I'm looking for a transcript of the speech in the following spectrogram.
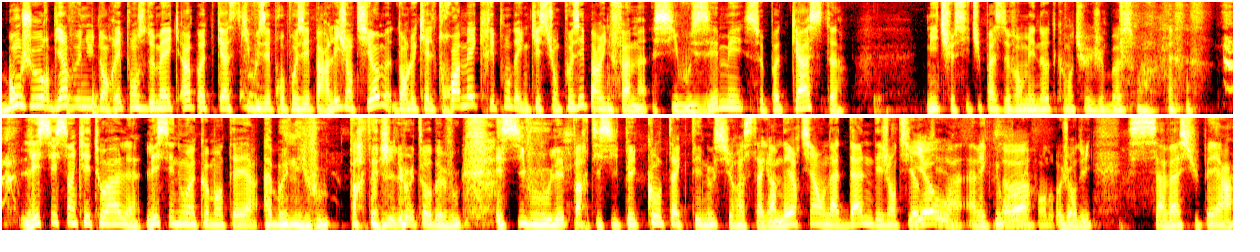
Bonjour, bienvenue dans Réponse de mec, un podcast qui vous est proposé par Les Gentilhommes, dans lequel trois mecs répondent à une question posée par une femme. Si vous aimez ce podcast, Mitch, si tu passes devant mes notes, comment tu veux que je bosse, moi Laissez 5 étoiles, laissez-nous un commentaire, abonnez-vous, partagez-le autour de vous. Et si vous voulez participer, contactez-nous sur Instagram. D'ailleurs, tiens, on a Dan des Gentilhommes Yo, qui est là avec nous pour va répondre aujourd'hui. Ça va super.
